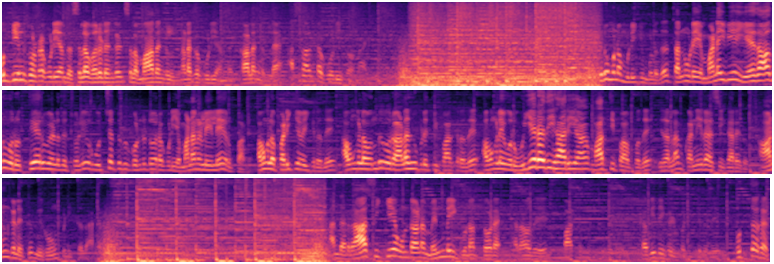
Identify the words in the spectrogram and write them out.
புத்தின்னு சொல்கிறக்கூடிய அந்த சில வருடங்கள் சில மாதங்கள் நடக்கக்கூடிய அந்த காலங்கள்ல அசால்ட்டா கோடி திருமணம் முடிக்கும் பொழுது தன்னுடைய மனைவியை ஏதாவது ஒரு தேர்வு எழுத சொல்லி ஒரு உச்சத்துக்கு கொண்டுட்டு வரக்கூடிய மனநிலையிலே இருப்பாங்க. அவங்கள படிக்க வைக்கிறது அவங்கள வந்து ஒரு அழகுபடுத்தி பார்க்கறது அவங்களை ஒரு உயரதிகாரியாக மாற்றி பார்ப்பது இதெல்லாம் கன்னிராசிக்காரர்கள் ஆண்களுக்கு மிகவும் பிடித்ததாக அந்த ராசிக்கே உண்டான மென்மை குணத்தோட அதாவது பாட்டு படிக்கிறது கவிதைகள் படிக்கிறது புத்தக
